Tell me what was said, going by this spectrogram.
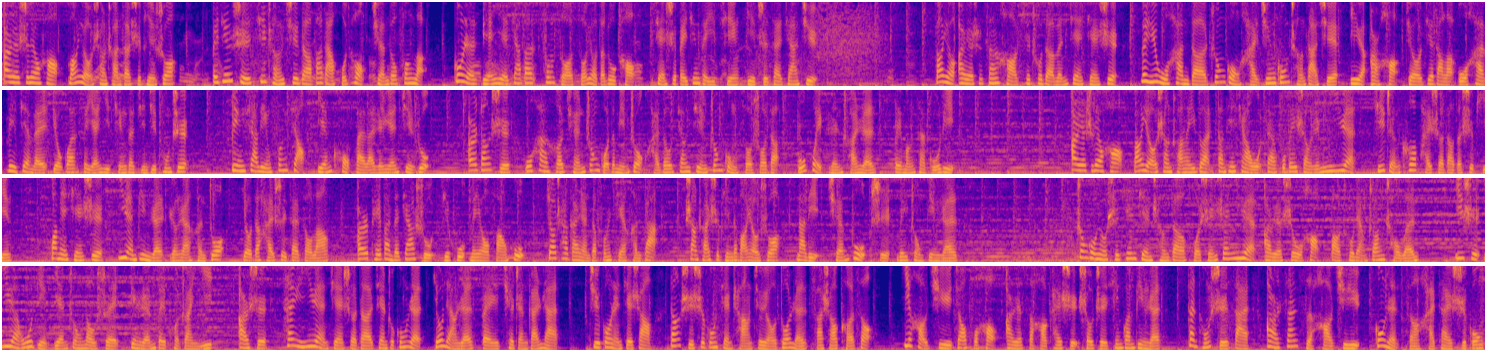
二月十六号，网友上传的视频说，北京市西城区的八大胡同全都封了，工人连夜加班封锁所有的路口，显示北京的疫情一直在加剧。网友二月十三号贴出的文件显示，位于武汉的中共海军工程大学一月二号就接到了武汉卫健委有关肺炎疫情的紧急通知，并下令封校，严控外来人员进入。而当时，武汉和全中国的民众还都相信中共所说的不会人传人，被蒙在鼓里。二月十六号，网友上传了一段当天下午在湖北省人民医院急诊科拍摄到的视频。画面显示，医院病人仍然很多，有的还睡在走廊，而陪伴的家属几乎没有防护，交叉感染的风险很大。上传视频的网友说，那里全部是危重病人。中共用十天建成的火神山医院，二月十五号爆出两桩丑闻：一是医院屋顶严重漏水，病人被迫转移；二是参与医院建设的建筑工人有两人被确诊感染。据工人介绍，当时施工现场就有多人发烧咳嗽。一号区域交付后，二月四号开始收治新冠病人，但同时在二三四号区域，工人则还在施工。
